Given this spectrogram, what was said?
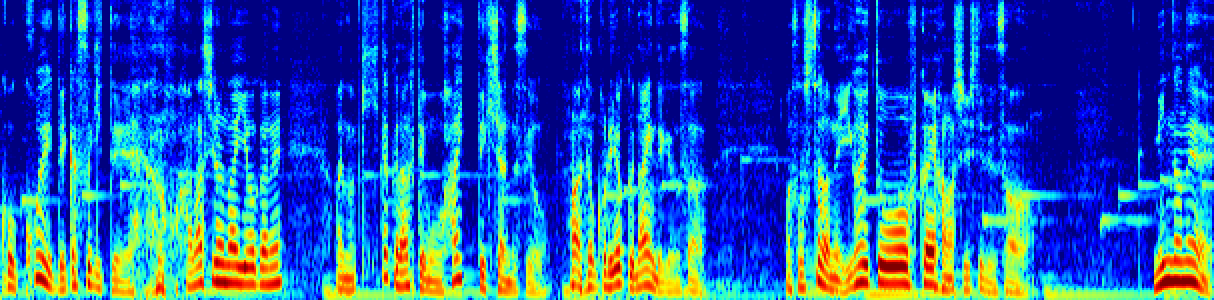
こう声でかすぎて話の内容がねあの聞きたくなくても入ってきちゃうんですよ。まあ、あのこれ良くないんだけどさ、まあ、そしたらね意外と深い話しててさみんなね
